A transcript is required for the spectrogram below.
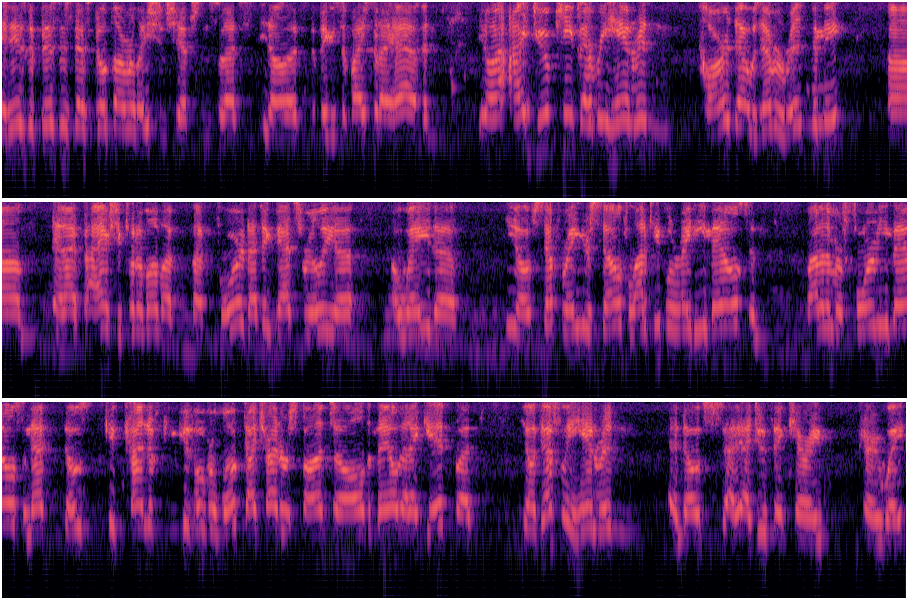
it is a business that's built on relationships, and so that's you know that's the biggest advice that I have. And you know, I, I do keep every handwritten card that was ever written to me, um, and I, I, actually put them on my, my board. I think that's really a, a way to you know separate yourself. A lot of people write emails and. A lot of them are form emails, and that those get kind of can get overlooked. I try to respond to all the mail that I get, but you know, definitely handwritten notes. I, I do think carry carry weight.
